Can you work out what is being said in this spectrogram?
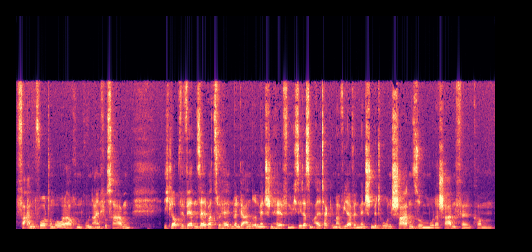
Verantwortung oder auch einen hohen Einfluss haben? Ich glaube, wir werden selber zu Helden, wenn wir anderen Menschen helfen. Ich sehe das im Alltag immer wieder, wenn Menschen mit hohen Schadensummen oder Schadenfällen kommen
